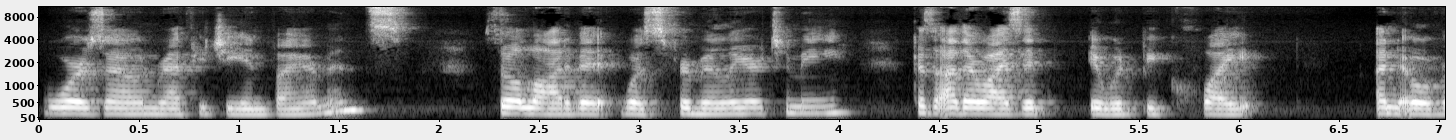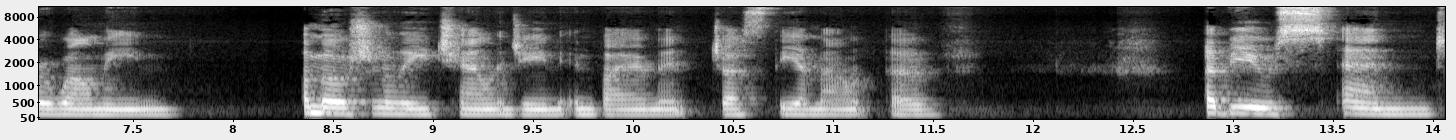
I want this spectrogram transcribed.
war zone refugee environments. So a lot of it was familiar to me because otherwise it, it would be quite an overwhelming, emotionally challenging environment, just the amount of abuse and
